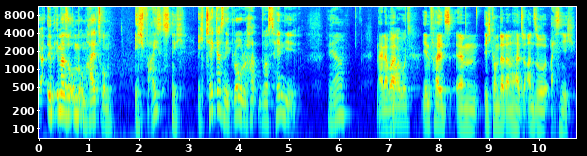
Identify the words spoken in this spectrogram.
Ja, im- immer so um, um den Hals rum. Ich weiß es nicht. Ich check das nicht, Bro. Du, hast, du hast Handy. Ja. Nein, aber, Aber jedenfalls, ähm, ich komme da dann halt so an, so, weiß nicht,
